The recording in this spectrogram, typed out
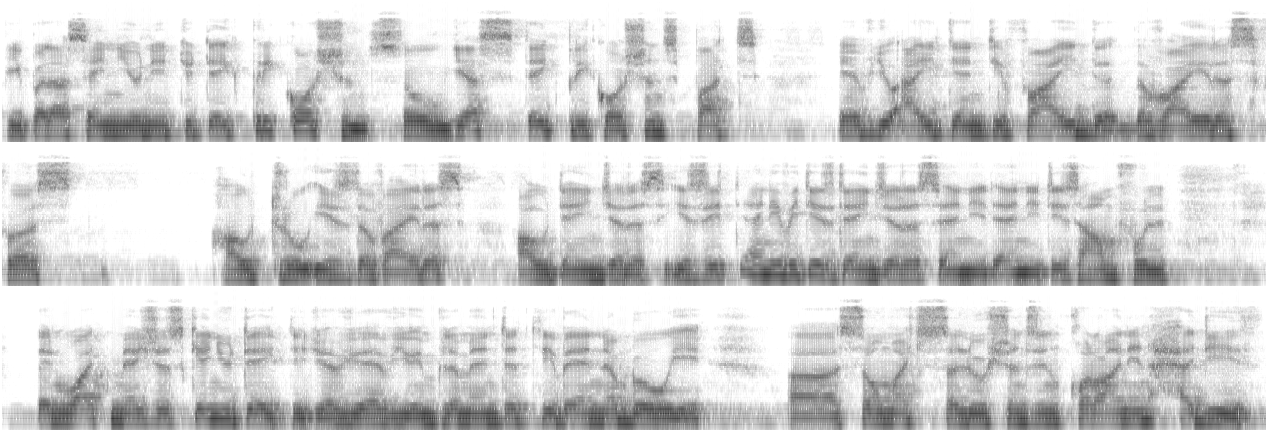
people are saying you need to take precautions. So yes take precautions but have you identified the virus first? How true is the virus? How dangerous is it? And if it is dangerous and it and it is harmful then what measures can you take? Did you have you have you implemented Tiba Nabawi? Uh, so much solutions in Quran and Hadith.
